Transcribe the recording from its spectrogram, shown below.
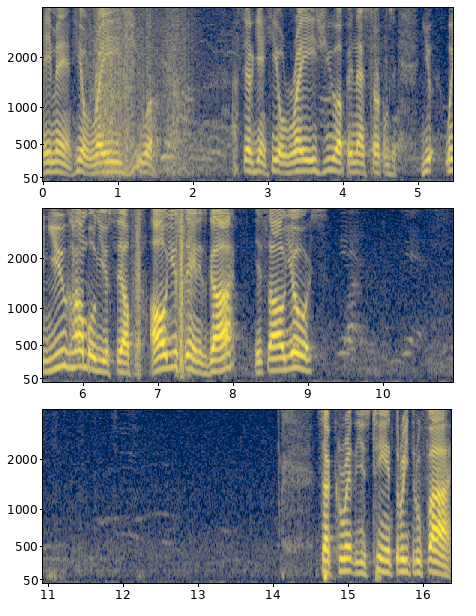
Amen. He'll raise you up. I said again, he'll raise you up in that circumstance. You, when you humble yourself, all you're saying is, God, it's all yours. Second Corinthians 10, 3 through 5.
